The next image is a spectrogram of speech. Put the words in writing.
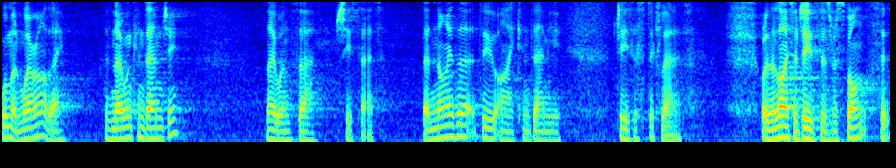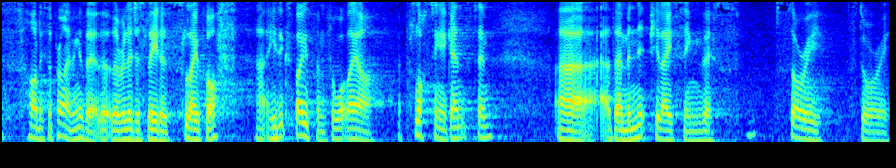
Woman, where are they? Has no one condemned you? No one, sir, she said. Then neither do I condemn you, Jesus declared. Well, in the light of Jesus' response, it's hardly surprising, is it, that the religious leaders slope off. Uh, he's exposed them for what they are. They're plotting against him, uh, they're manipulating this sorry story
